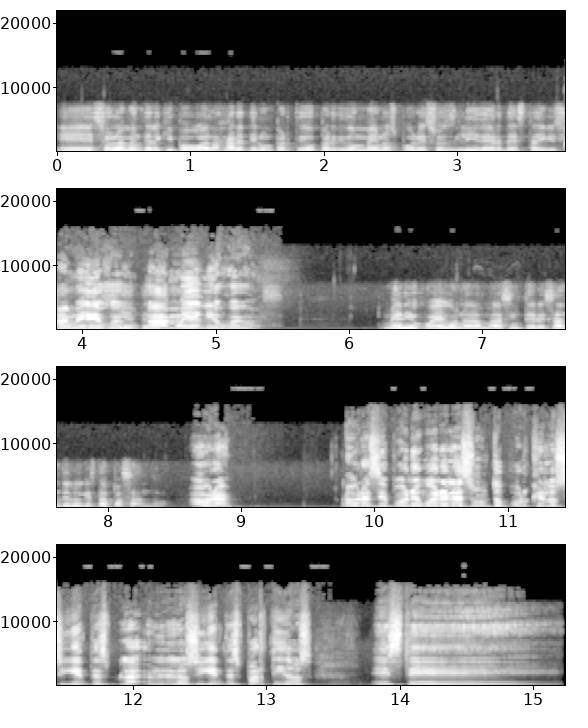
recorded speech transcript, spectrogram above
Eh, solamente el equipo de Guadalajara tiene un partido perdido menos, por eso es líder de esta división. A medio juego, a medio juego. Medio juego, nada más. Interesante lo que está pasando. Ahora, ahora se pone bueno el asunto porque los siguientes, los siguientes partidos, este,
